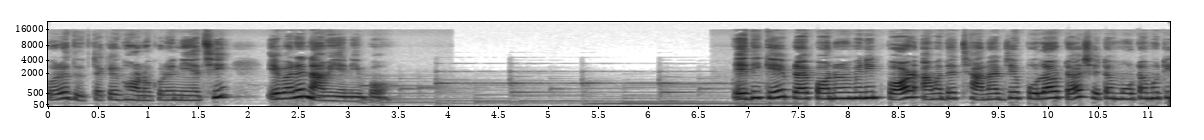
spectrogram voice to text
করে দুধটাকে ঘন করে নিয়েছি। এবারে নামিয়ে নিব। এদিকে প্রায় পনেরো মিনিট পর আমাদের ছানার যে পোলাওটা সেটা মোটামুটি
